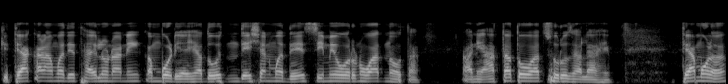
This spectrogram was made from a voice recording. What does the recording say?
की त्या काळामध्ये थायलंड आणि कंबोडिया ह्या दोन देशांमध्ये सीमेवरून वाद नव्हता. आणि आता तो वाद सुरू झाला आहे. त्यामुळं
